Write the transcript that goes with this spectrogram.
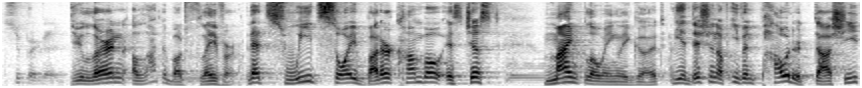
super good. You learn a lot about flavor. That sweet soy butter combo is just mind-blowingly good. The addition of even powdered dashi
